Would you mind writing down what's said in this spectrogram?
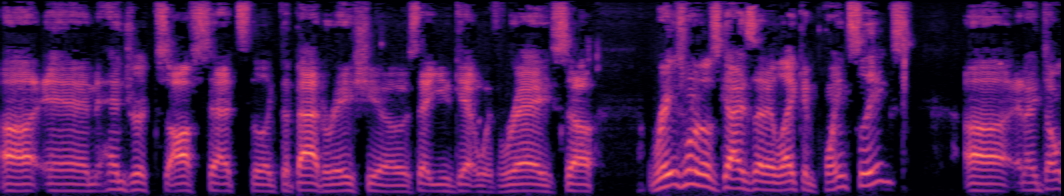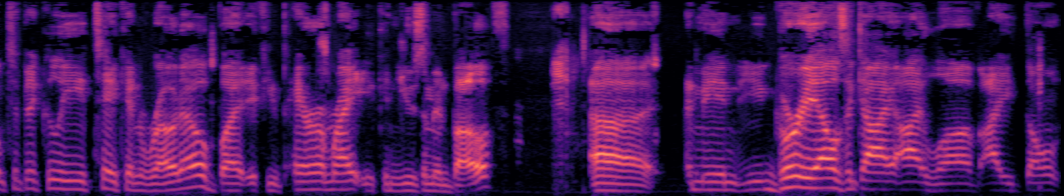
uh, and Hendricks offsets the like the bad ratios that you get with Ray. So Ray's one of those guys that I like in points leagues. Uh, and I don't typically take in Roto, but if you pair them right, you can use them in both. Uh, I mean, Gurriel's a guy I love. I don't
